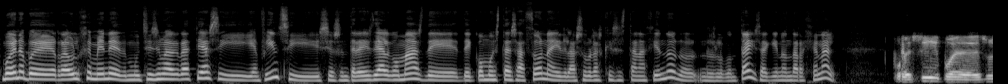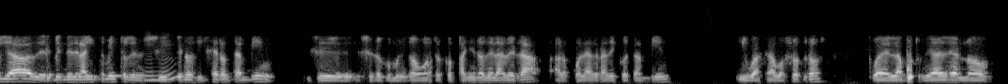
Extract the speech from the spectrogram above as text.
Bueno, pues Raúl Jiménez, muchísimas gracias y, en fin, si, si os enteráis de algo más de, cómo está esa zona y de las obras que se están haciendo, nos, lo contáis aquí en Onda Regional. Pues sí, pues eso ya depende del ayuntamiento que, que nos dijeron también se, se lo comunicó a otros compañeros de la verdad, a los cuales agradezco también, igual que a vosotros, pues la oportunidad de darnos,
